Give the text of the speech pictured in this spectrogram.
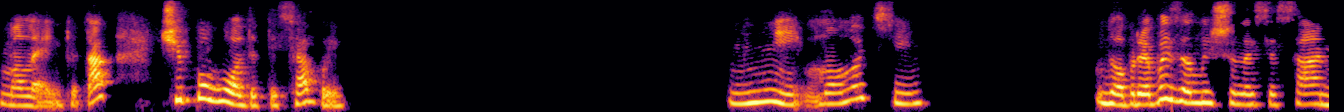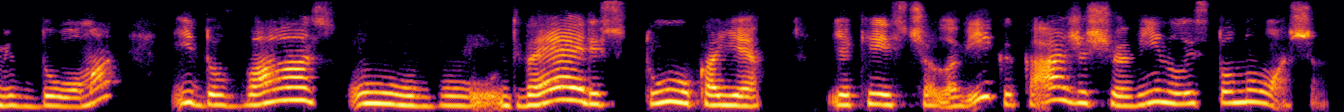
Маленьке, так? Чи погодитеся ви? Ні, молодці. Добре, ви залишилися самі вдома, і до вас у двері стукає якийсь чоловік і каже, що він листоноша.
